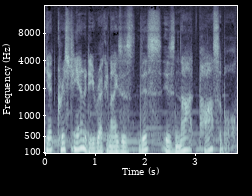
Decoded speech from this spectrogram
Yet Christianity recognizes this is not possible.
